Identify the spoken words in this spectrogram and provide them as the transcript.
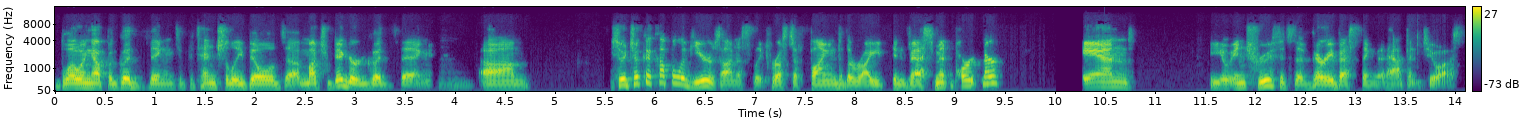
blowing up a good thing to potentially build a much bigger good thing. Um, so it took a couple of years, honestly, for us to find the right investment partner. And you know, in truth, it's the very best thing that happened to us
